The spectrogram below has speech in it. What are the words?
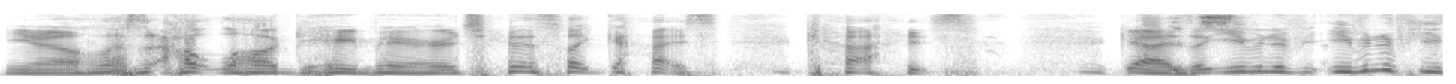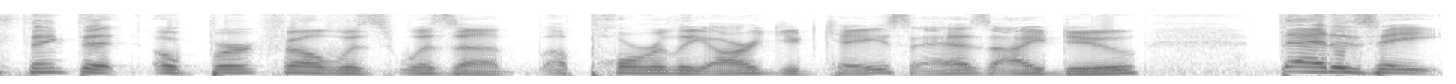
You know, let's outlaw gay marriage. And it's like, guys, guys, guys. Like, even if even if you think that Obergefell was was a, a poorly argued case, as I do, that is a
